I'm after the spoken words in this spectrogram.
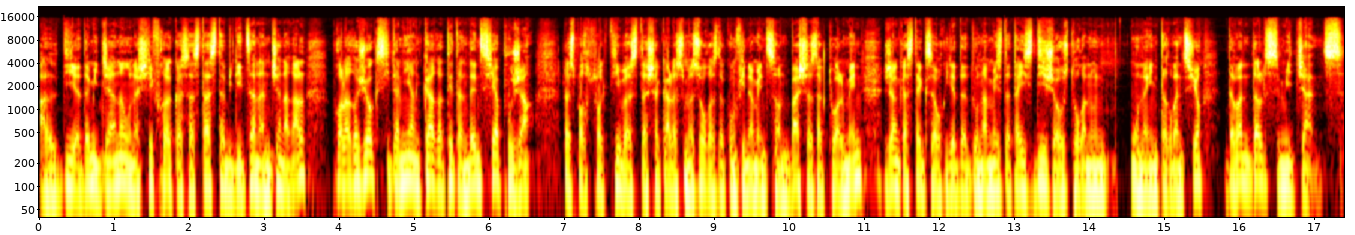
al dia de mitjana, una xifra que s'està estabilitzant en general, però la regió Occitania encara té tendència a pujar. Les perspectives d'aixecar les mesures de confinament són baixes actualment. Jean Castex hauria de donar més detalls dijous durant un, una intervenció davant dels mitjans.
